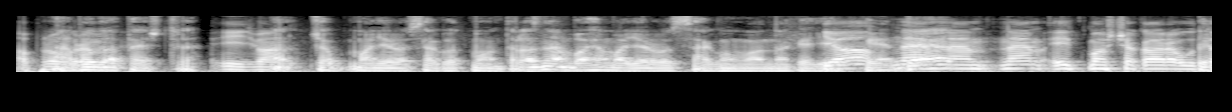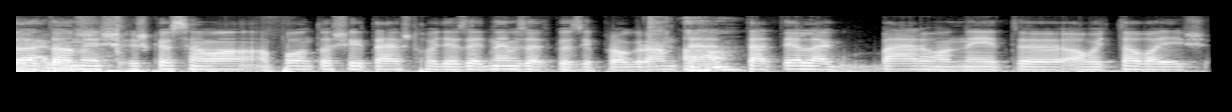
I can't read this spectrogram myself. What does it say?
a program... Há, Budapestre. Így van. csak Magyarországot mondtál. Az nem baj, ha Magyarországon vannak egyébként. Ja, nem, de... nem, nem, itt most csak arra utaltam, és, és köszönöm a, a pontosítást, hogy ez egy nemzetközi program, tehát, tehát tényleg bárhonnét, ahogy tavaly is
